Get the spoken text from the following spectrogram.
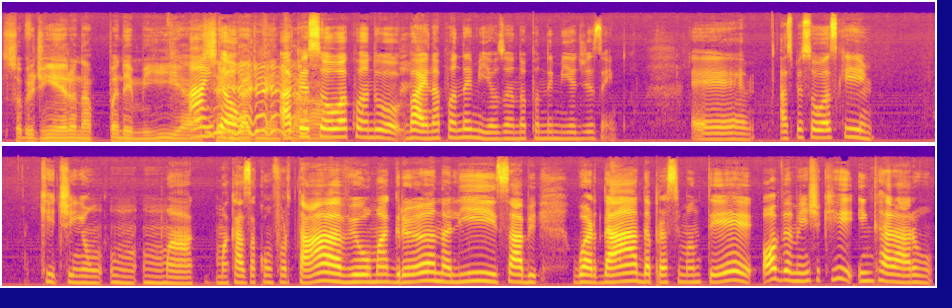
Sobre o dinheiro na pandemia, Ah, então, mental. A pessoa quando vai na pandemia, usando a pandemia de exemplo, é, as pessoas que que tinham um- uma, uma casa confortável, uma grana ali, sabe, guardada para se manter, obviamente que encararam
